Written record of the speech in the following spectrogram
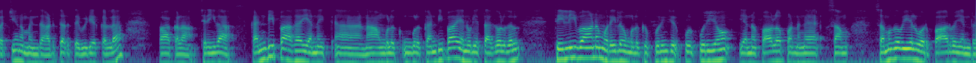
பற்றியும் நம்ம இந்த அடுத்தடுத்த வீடியோக்களில் பார்க்கலாம். சரிங்களா? கண்டிப்பாக என்னை நான் உங்களுக்கு உங்களுக்கு கண்டிப்பாக என்னுடைய தகவல்கள் தெளிவான முறையில் உங்களுக்கு புரிஞ்சு பு- புரியும். என்னை ஃபாலோ பண்ணுங்கள் சம் சமூகவியல் ஒரு பார்வை என்ற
